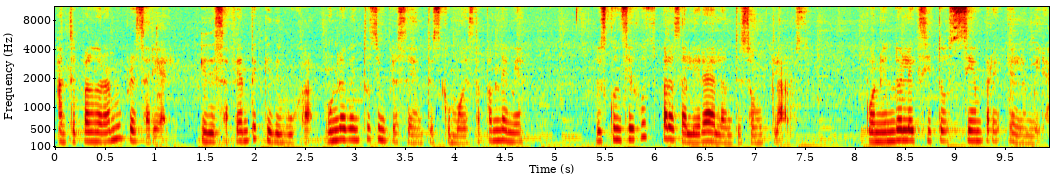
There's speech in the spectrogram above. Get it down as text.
Ante el panorama empresarial y desafiante que dibuja un evento sin precedentes como esta pandemia, los consejos para salir adelante son claros. poniendo el éxito siempre en la mira.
